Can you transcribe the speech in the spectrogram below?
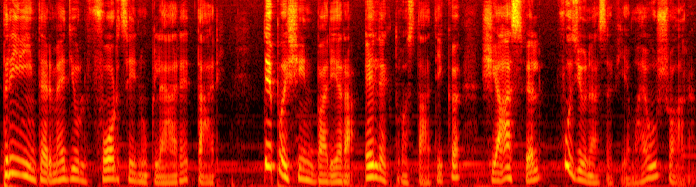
prin intermediul forței nucleare tari, depășind bariera electrostatică și astfel fuziunea să fie mai ușoară.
